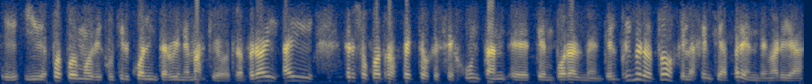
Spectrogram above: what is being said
Y después podemos discutir cuál interviene más que otra. Pero hay, hay tres o cuatro aspectos que se juntan eh, temporalmente. El primero de todo es que la gente aprende, María.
